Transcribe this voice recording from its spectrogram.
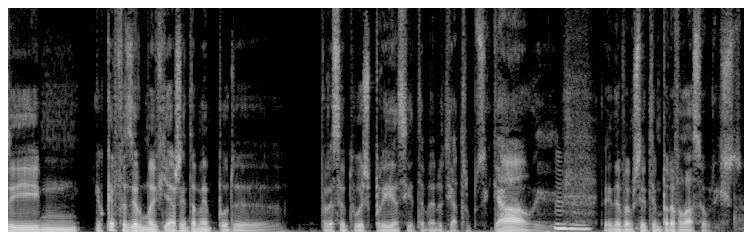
e hum, eu quero fazer uma viagem também por, eh, por essa tua experiência também no teatro musical e Uhum. ainda vamos ter tempo para falar sobre isto.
